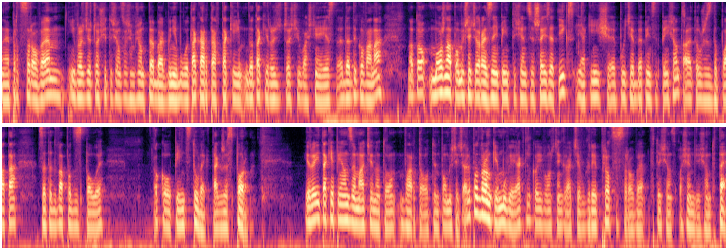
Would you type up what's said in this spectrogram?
e, procesorowe i w rozdzielczości 1080p, bo jakby nie było ta karta w takiej, do takiej rozdzielczości właśnie jest dedykowana, no to można pomyśleć o Ryzen 5600X i jakiejś płycie B550, ale to już jest dopłata za te dwa podzespoły około 5 stówek, także sporo. Jeżeli takie pieniądze macie, no to warto o tym pomyśleć. Ale pod warunkiem mówię, jak tylko i wyłącznie gracie w gry procesorowe w 1080p.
